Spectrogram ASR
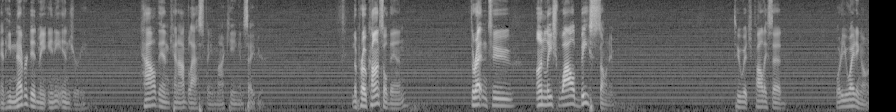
and he never did me any injury. How then can I blaspheme my King and Savior? The proconsul then threatened to unleash wild beasts on him. To which Polly said, What are you waiting on?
